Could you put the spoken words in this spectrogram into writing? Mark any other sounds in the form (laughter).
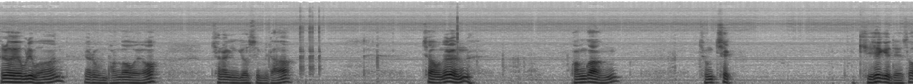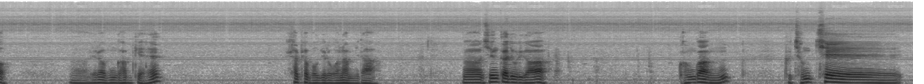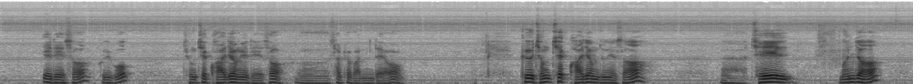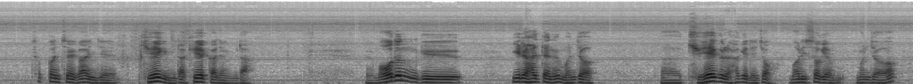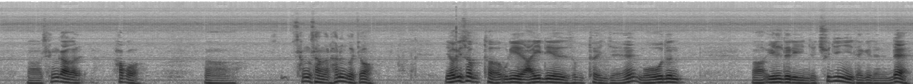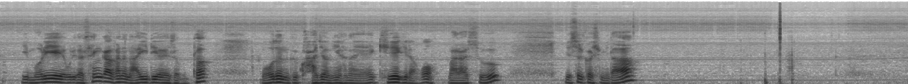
헬로 에브리원 여러분 반가워요. 천학인 교수입니다. 자 오늘은 관광 정책 기획에 대해서 어, 여러분과 함께 살펴보기를 원합니다. 어, 지금까지 우리가 관광 그 정책에 대해서 그리고 정책 과정에 대해서 어, 살펴봤는데요. 그 정책 과정 중에서 어, 제일 먼저 첫 번째가 이제 기획입니다. 기획 과정입니다. 모든 그 일을 할 때는 먼저 어, 기획을 하게 되죠. 머릿속에 먼저 어, 생각을 하고 어, 상상을 하는 거죠. 여기서부터 우리의 아이디어에서부터 이제 모든 어, 일들이 이제 추진이 되게 되는데 이 머리에 우리가 생각하는 아이디어에서부터 모든 그 과정이 하나의 기획이라고 말할 수 있을 것입니다.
